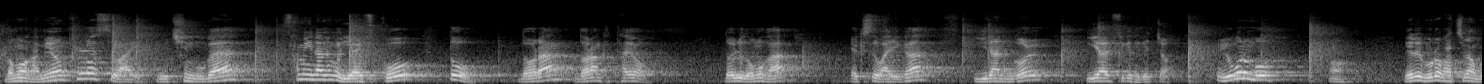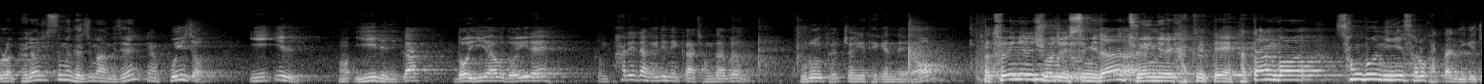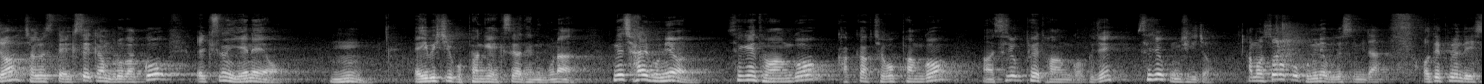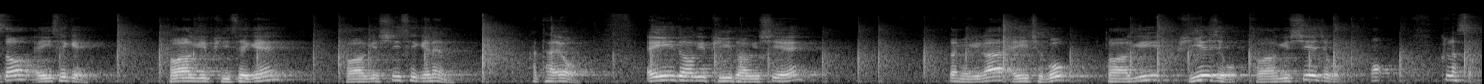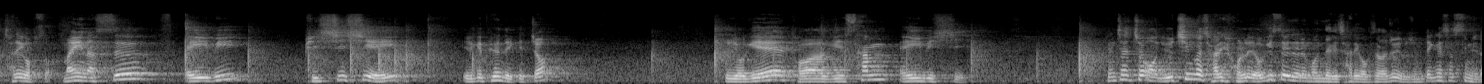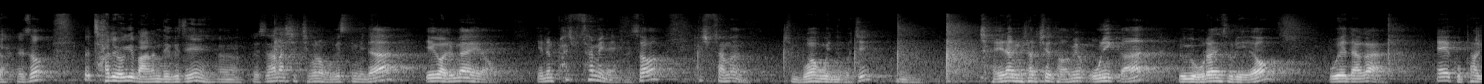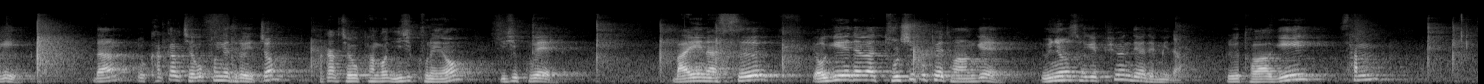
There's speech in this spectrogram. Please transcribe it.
넘어가면 플러스 y 이 친구가 3이라는 걸 이해할 수 있고 또 너랑 너랑 같아요. 너를 넘어가 x, y가 2라는 걸 이해할 수 있게 되겠죠. 그럼 요거는 뭐 어, 얘를 물어봤지만 물론 변형식 쓰면 되지만 그지? 그냥 보이죠? 2, 1, 어, 2, 1이니까 너 2하고 너 1해. 그럼 8이랑 1이니까 정답은 9로 결정이 되겠네요. 자, 투행률이 주어져 있습니다. 투행률이 같을 때 같다는 건 성분이 서로 같다는 얘기죠. 자, 그랬을 때 x의 값 물어봤고 x는 얘네요. 음, abc 곱한 게 x가 되는구나. 근데 잘 보면 세 개 더한 거, 각각 제곱한 거, 아, 세제곱에 더한 거, 그지? 세제곱 공식이죠. 한번 써놓고 고민해 보겠습니다. 어떻게 표현돼 있어? a 세 개, 더하기 b 세 개, 더하기 c 세 개는 같아요. a 더하기 b 더하기 c에 그 다음 여기가 a 제곱 더하기 b의 제곱 더하기 c의 제곱 어? 큰일 났어 자리가 없어 마이너스 ab bc ca 이렇게 표현되어 있겠죠 그리고 여기에 더하기 3 abc 괜찮죠? 어, 이 친구가 자리 원래 여기 있어야 되는 건데 그 자리가 없어가지고 요즘 땡겨 썼습니다 그래서 자리 여기 많은데 그지? 어, 그래서 하나씩 집어넣어 보겠습니다 얘가 얼마예요? 얘는 83이네 그래서 83은 지금 뭐 하고 있는 거지? 음. 자, 얘랑 유상치에 더하면 5니까 여기 오란 소리예요. 5에다가 에 곱하기 그 다음 요 각각 제곱한 게 들어있죠? 각각 제곱한 건 29네요. 29에 마이너스 여기에다가 둘씩 곱해 더한 게요 녀석이 표현돼야 됩니다. 그리고 더하기 3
